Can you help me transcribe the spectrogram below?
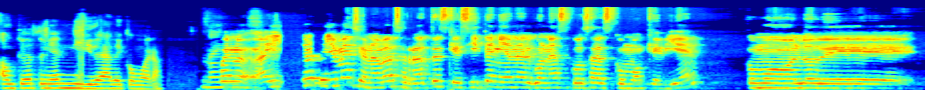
aunque no tenían ni idea de cómo era. Bueno, ahí lo que yo mencionaba hace rato es que sí tenían algunas cosas como que bien, como lo de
